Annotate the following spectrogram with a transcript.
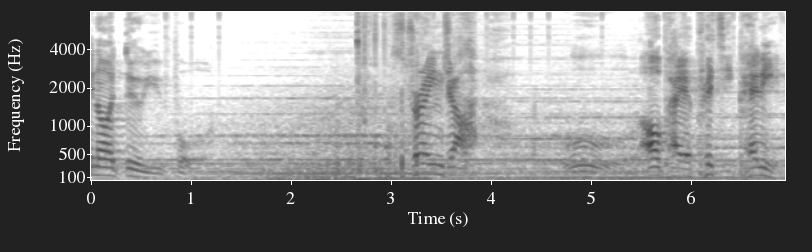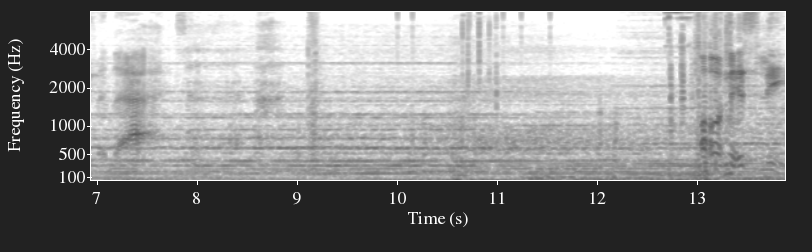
Can I do you for? Stranger. Ooh, I'll pay a pretty penny for that. Honestly,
